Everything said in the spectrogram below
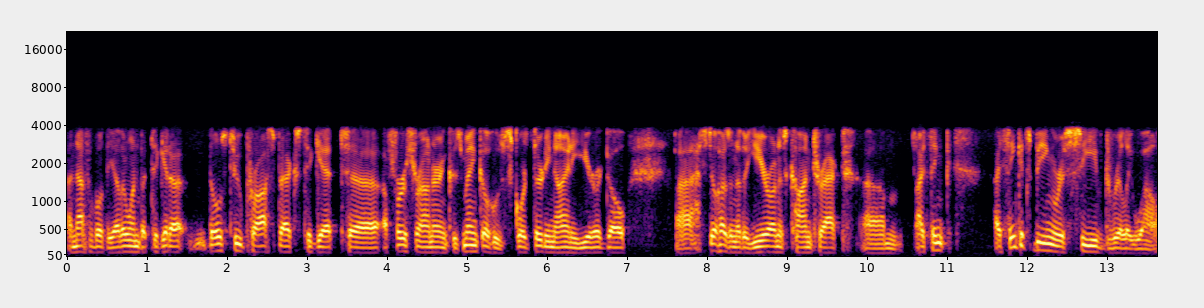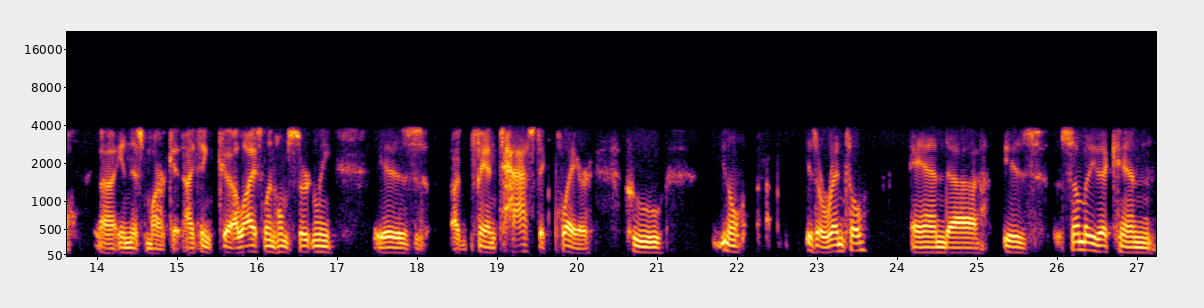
enough about the other one, but to get a those two prospects to get uh, a first rounder in Kuzmenko, who scored 39 a year ago, uh, still has another year on his contract. Um, I think I think it's being received really well uh, in this market. I think uh, Elias Lindholm certainly is a fantastic player who you know, is a rental and uh, is somebody that can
